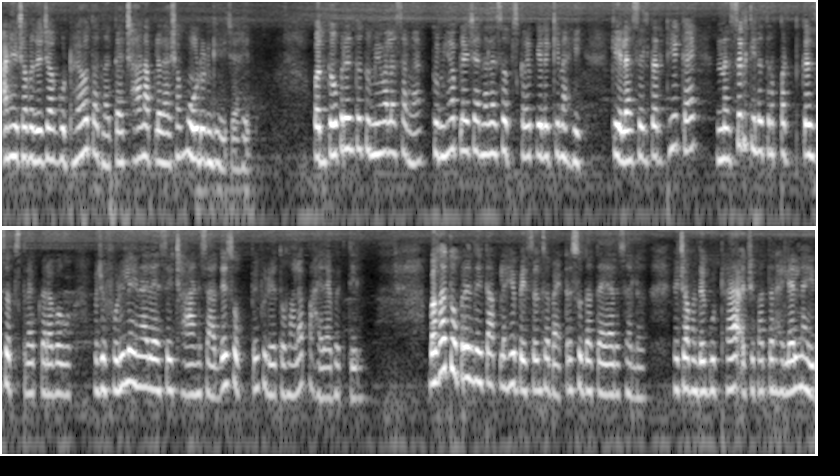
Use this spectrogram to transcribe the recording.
आणि ह्याच्यामध्ये ज्या गुठळ्या होतात ना त्या छान आपल्याला अशा मोडून घ्यायच्या आहेत. पण तोपर्यंत तुम्ही मला सांगा तुम्ही आपल्या चॅनलला सबस्क्राईब केलं की नाही? केलं असेल तर ठीक आहे. नसेल केलं तर पटकन सबस्क्राईब करा बघू. म्हणजे पुढील येणारे असे छान साधे सोपे व्हिडिओ तुम्हाला पाहायला भेटतील. बघा तोपर्यंत इथं आपलं हे बेसनचं बॅटरसुद्धा तयार झालं. ह्याच्यामध्ये गुठळ्या अजिबात राहिलेल्या नाहीत.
